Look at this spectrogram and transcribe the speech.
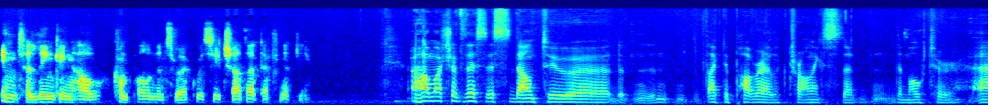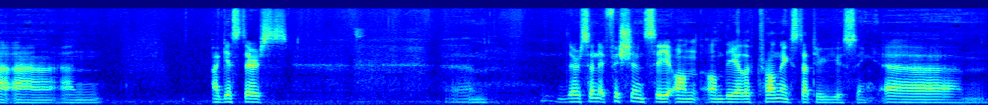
interlinking, how components work with each other. Definitely. How much of this is down to uh, the, like the power electronics, the the motor, uh, uh, and I guess there's um, there's an efficiency on on the electronics that you're using. Um,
